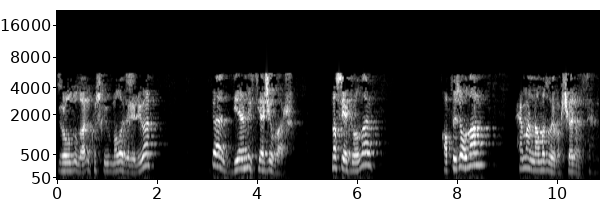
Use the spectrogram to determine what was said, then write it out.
Yoruldular, uykusu mola veriliyor. Yani dinlenme ihtiyacı var. Nasıl yapıyorlar? Abdesti olan hemen namazı oluyor. Bak şöyle muhtemelen.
